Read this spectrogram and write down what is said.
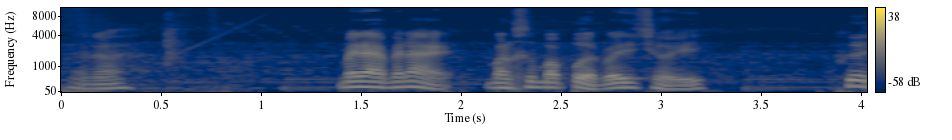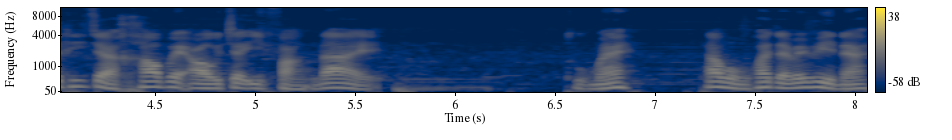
เดี๋ยวนะ ไม่ได้ไม่ได้ มันคือมาเปิดไว้เฉย เพื่อที่จะเข้าไปเอาจากอีกฝั่งได้ ถูกไหม ถ้าผมเข้าใจไม่ผิดนะ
